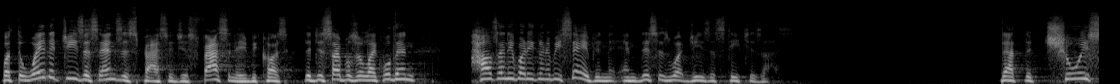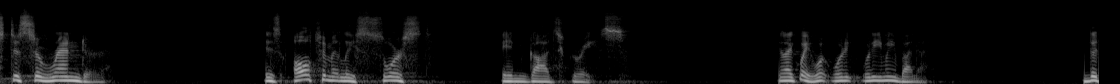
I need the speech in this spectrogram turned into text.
But the way that Jesus ends this passage is fascinating because the disciples are like, well, then, how's anybody going to be saved? And, and this is what Jesus teaches us that the choice to surrender is ultimately sourced in God's grace. You're like, wait, what, what, what do you mean by that? The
